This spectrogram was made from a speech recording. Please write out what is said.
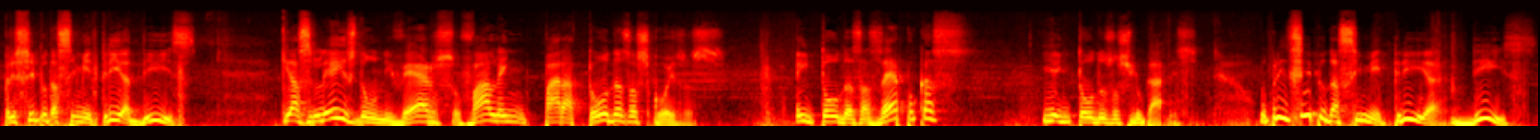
O princípio da simetria diz que as leis do universo valem para todas as coisas, em todas as épocas e em todos os lugares. O princípio da simetria diz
